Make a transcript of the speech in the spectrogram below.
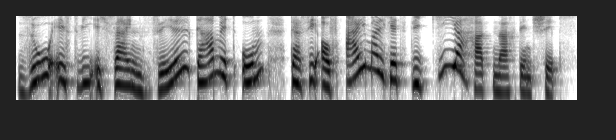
so ist, wie ich sein will, damit um, dass sie auf einmal jetzt die Gier hat nach den Chips?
